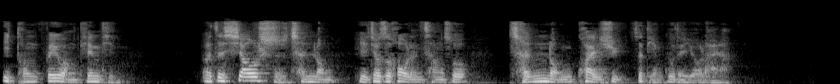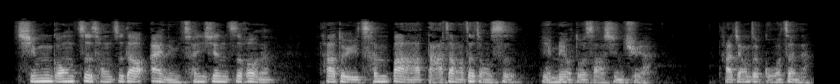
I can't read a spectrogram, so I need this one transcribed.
一同飞往天庭。而这萧史成龙，也就是后人常说“乘龙快婿”这典故的由来了。秦穆公自从知道爱女成仙之后呢，他对于称霸啊、打仗啊这种事也没有多少兴趣啊。他将这国政啊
